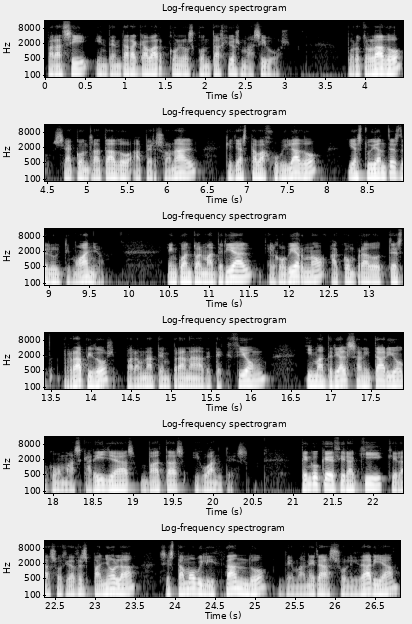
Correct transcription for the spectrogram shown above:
para así intentar acabar con los contagios masivos. Por otro lado, se ha contratado a personal que ya estaba jubilado y a estudiantes del último año. En cuanto al material, el gobierno ha comprado test rápidos para una temprana detección y material sanitario como mascarillas, batas y guantes. Tengo que decir aquí que la sociedad española se está movilizando de manera solidaria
